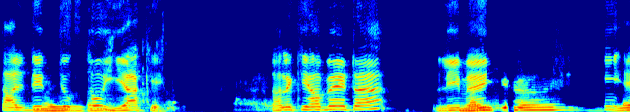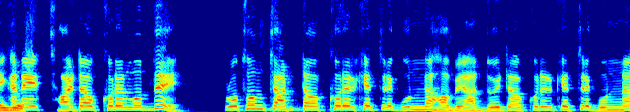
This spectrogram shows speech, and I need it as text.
তাসদিদ যুক্ত ইয়াকে। তাহলে কি হবে এটা? লিমাই এখানে ছয়টা অক্ষরের মধ্যে প্রথম চারটা অক্ষরের ক্ষেত্রে গুণনা হবে আর দুইটা অক্ষরের ক্ষেত্রে গুণনা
